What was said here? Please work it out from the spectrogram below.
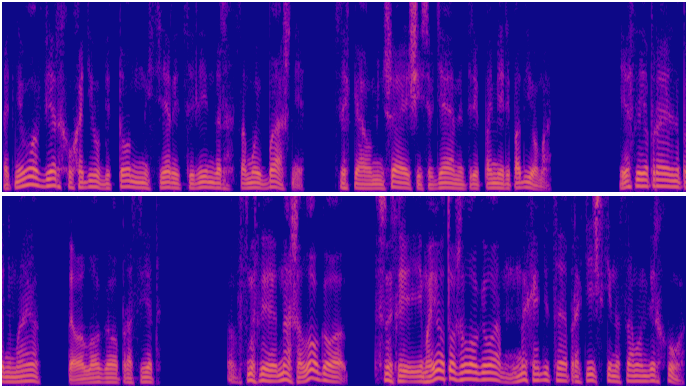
От него вверх уходил бетонный серый цилиндр самой башни, слегка уменьшающийся в диаметре по мере подъема. Если я правильно понимаю, то логово просвет... В смысле, наше логово, в смысле и мое тоже логово, находится практически на самом верху,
